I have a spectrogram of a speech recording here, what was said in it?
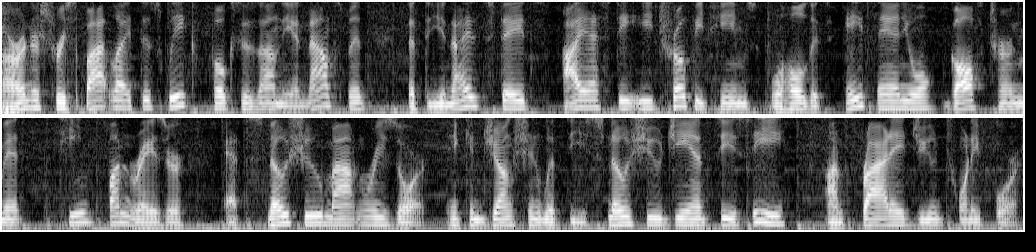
Our industry spotlight this week focuses on the announcement that the United States ISDE Trophy Teams will hold its eighth annual golf tournament team fundraiser at Snowshoe Mountain Resort in conjunction with the Snowshoe GNCC on Friday, June 24th.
